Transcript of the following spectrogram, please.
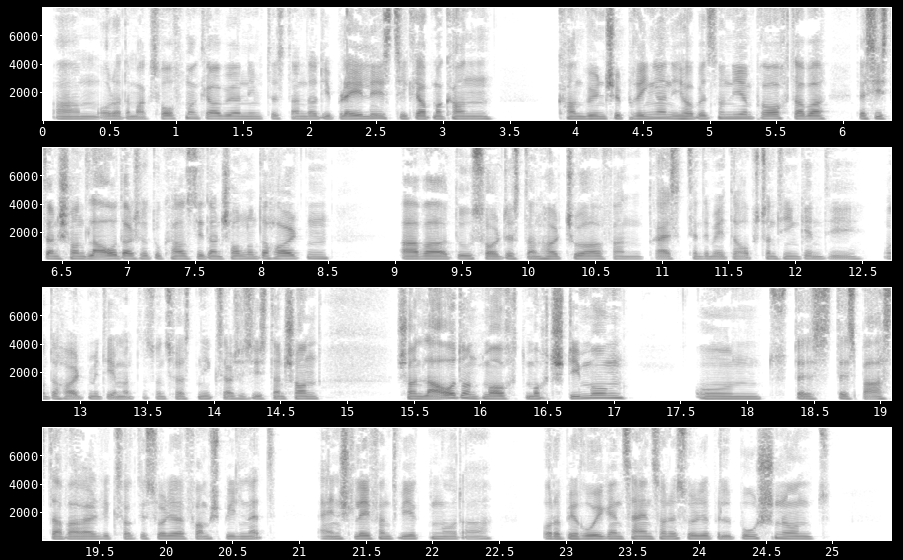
ähm, oder der Max Hoffmann, glaube ich, übernimmt das dann da die Playlist. Ich glaube, man kann, kann Wünsche bringen, ich habe jetzt noch nie einen braucht, aber das ist dann schon laut, also du kannst dich dann schon unterhalten, aber du solltest dann halt schon auf einen 30 cm Abstand hingehen, die unterhalten mit jemandem, sonst hörst du nichts. Also es ist dann schon, schon laut und macht, macht Stimmung und das, das passt aber, weil wie gesagt, es soll ja vor dem Spiel nicht einschläfernd wirken oder, oder beruhigend sein, sondern es soll ja ein bisschen pushen und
